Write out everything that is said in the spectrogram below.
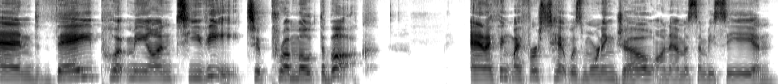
and they put me on TV to promote the book. And I think my first hit was Morning Joe on MSNBC and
